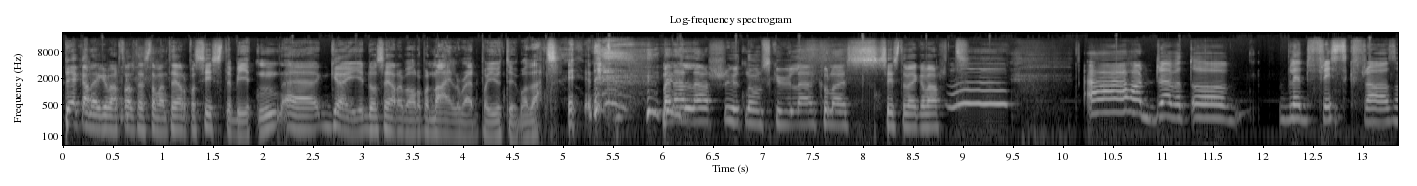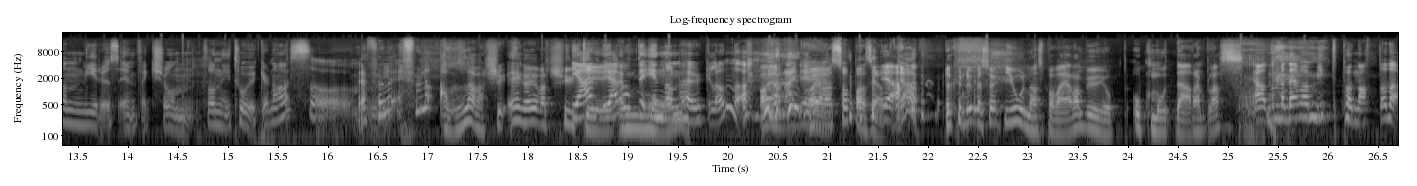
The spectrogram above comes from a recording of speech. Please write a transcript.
det kan jeg i hvert fall testamentere på siste biten. Eh, gøy, da ser jeg bare på Nile Red på YouTube, og that's it. Men ellers, utenom skole, hvordan har siste uke vært? Jeg har drevet og blitt frisk fra sånn virusinfeksjon sånn i to uker nå, så Jeg føler, jeg føler alle har vært syke. Jeg har jo vært syk ja, i jeg måtte innom. Haukeland, da. Å, ja, nei, det, Å ja, såpass, ja. Ja. ja, da kunne du besøkt Jonas på veien. Han bor jo opp, opp mot der en plass. Ja, men det var midt på natta, da.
